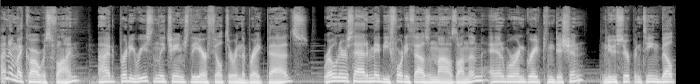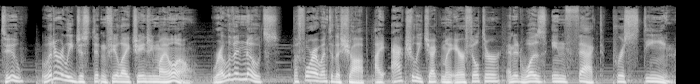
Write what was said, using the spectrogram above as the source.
I knew my car was fine. I'd pretty recently changed the air filter in the brake pads. Rotors had maybe 40,000 miles on them and were in great condition. New serpentine belt, too. Literally just didn't feel like changing my oil. Relevant notes before I went to the shop, I actually checked my air filter and it was, in fact, pristine.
